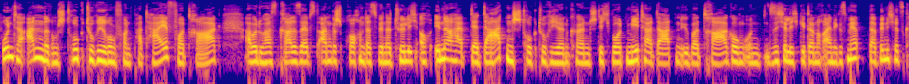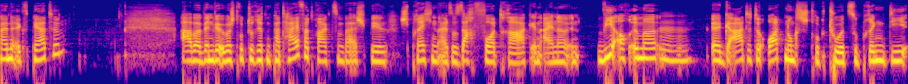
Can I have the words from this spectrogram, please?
unter anderem Strukturierung von Parteivortrag. Aber du hast gerade selbst angesprochen, dass wir natürlich auch innerhalb der Daten strukturieren können. Stichwort Metadatenübertragung. Und sicherlich geht da noch einiges mehr. Da bin ich jetzt keine Expertin. Aber wenn wir über strukturierten Parteivertrag zum Beispiel sprechen, also Sachvortrag in eine, in, wie auch immer, mhm äh, geartete Ordnungsstruktur zu bringen, die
